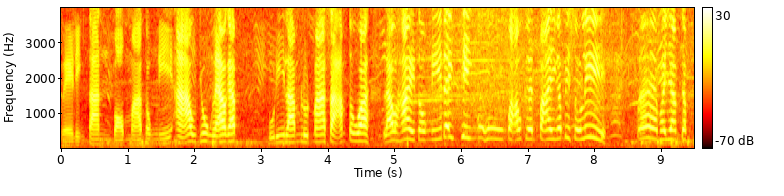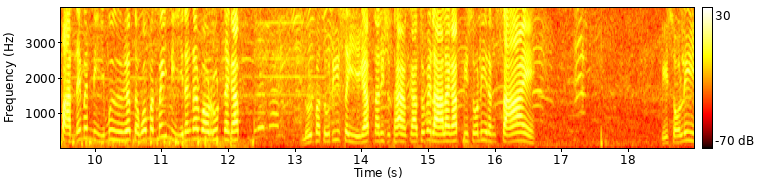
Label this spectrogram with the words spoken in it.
เวลิงตันบอมมาตรงนี้อ้าวยุ่งแล้วครับบุรีรัมย์หลุดมา 3 ตัว แล้วให้ตรงนี้ได้จริง โอ้โหเบาเกินไปครับบิโซลี่แม่พยายามจะปั่นให้มันหนีมือครับ แต่ว่ามันไม่หนีทั้งนั้นวารุษนะครับลุ้นประตูที่ 4 ครับ นาทีสุดท้ายของการทดเวลาแล้วครับบิโซลี่ทางซ้าย บิโซลี่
